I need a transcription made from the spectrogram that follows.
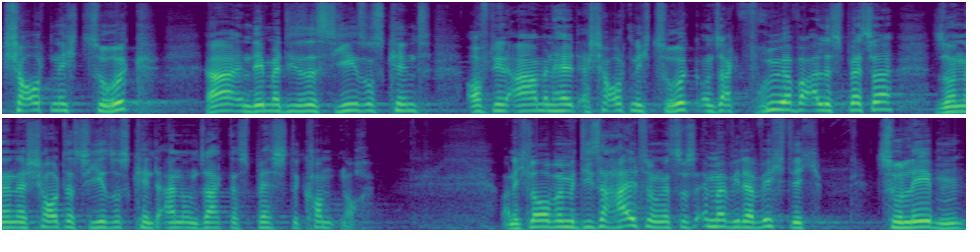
schaut nicht zurück, ja, indem er dieses Jesuskind auf den Armen hält. Er schaut nicht zurück und sagt, früher war alles besser, sondern er schaut das Jesuskind an und sagt, das Beste kommt noch. Und ich glaube, mit dieser Haltung ist es immer wieder wichtig zu leben,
